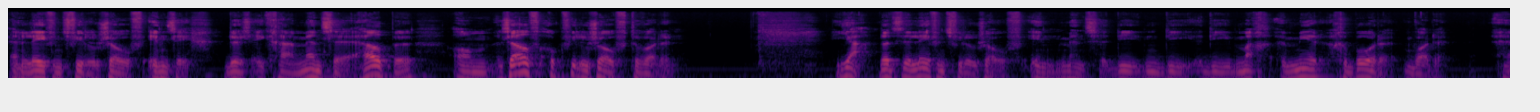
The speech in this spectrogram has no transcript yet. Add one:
een levensfilosoof in zich. Dus ik ga mensen helpen om zelf ook filosoof te worden. Ja, dat is de levensfilosoof in mensen. Die, die, die mag meer geboren worden. Eh,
